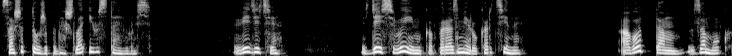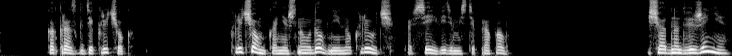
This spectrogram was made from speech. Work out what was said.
Саша тоже подошла и уставилась. «Видите, здесь выемка по размеру картины. А вот там замок, как раз где крючок. Ключом, конечно, удобней, но ключ, по всей видимости, пропал. Еще одно движение.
